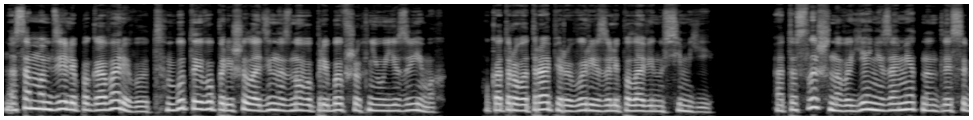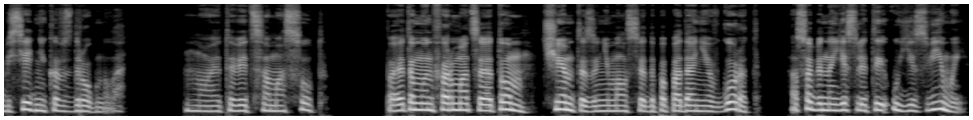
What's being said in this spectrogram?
На самом деле поговаривают, будто его порешил один из новоприбывших неуязвимых, у которого трапперы вырезали половину семьи. От услышанного я незаметно для собеседника вздрогнула. Но это ведь самосуд. Поэтому информация о том, чем ты занимался до попадания в город, особенно если ты уязвимый,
